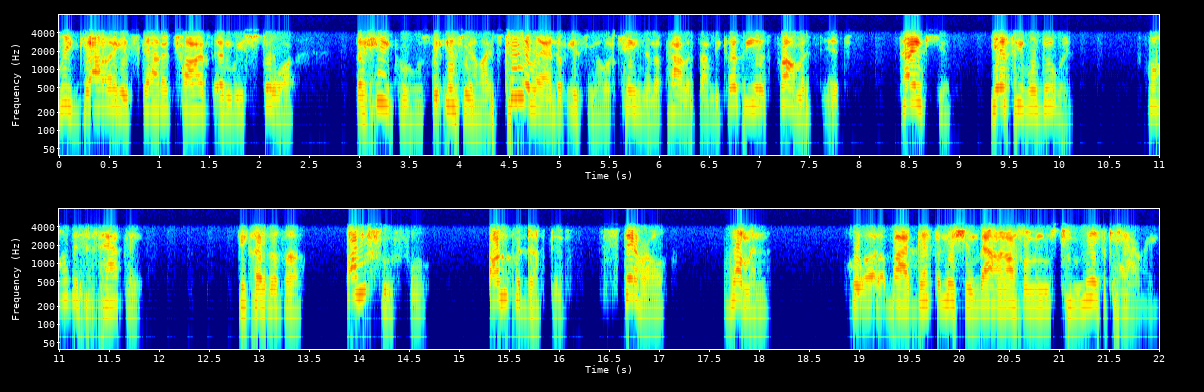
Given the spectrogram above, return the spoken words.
regather His scattered tribes and restore the Hebrews, the Israelites, to the land of Israel, of Canaan, of Palestine, because He has promised it. Thank you. Yes, He will do it. All this is happening because of a unfruitful, unproductive, sterile woman who, uh, by definition, barren also means to miscarry.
